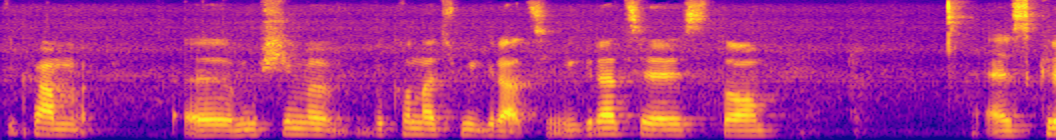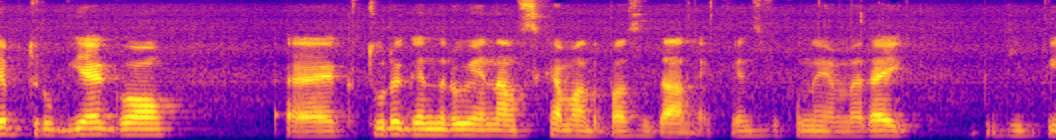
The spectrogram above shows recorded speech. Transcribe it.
Klikam, e, musimy wykonać migrację. Migracja jest to e, skrypt Rubiego, e, który generuje nam schemat bazy danych, więc wykonujemy rake db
